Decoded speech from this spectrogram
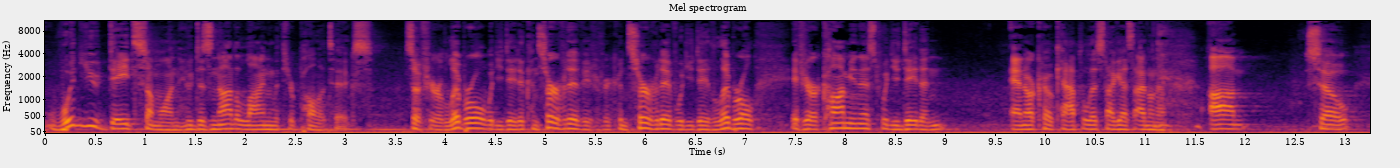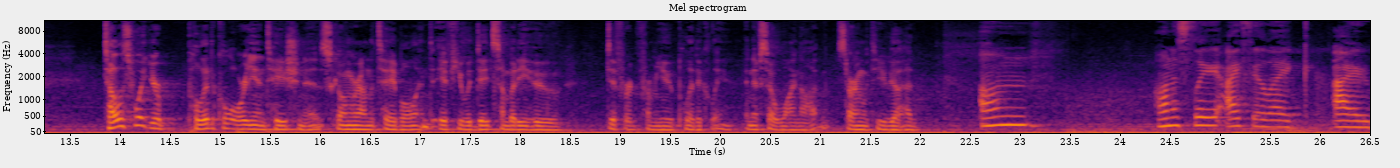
would you date someone who does not align with your politics? So, if you're a liberal, would you date a conservative? If you're a conservative, would you date a liberal? If you're a communist, would you date an anarcho-capitalist? I guess I don't know. Um, so, tell us what your political orientation is going around the table, and if you would date somebody who differed from you politically, and if so, why not? Starting with you, go ahead. Um, honestly, I feel like I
